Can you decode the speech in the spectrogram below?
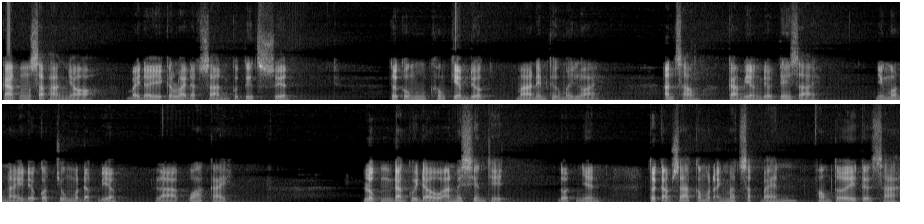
Các sạp hàng nhỏ Bày đầy các loại đặc sản của Tứ Xuyên. Tôi cũng không kiềm được Mà nếm thử mấy loại. Ăn xong cả miệng đều tê dại. Những món này đều có chung một đặc điểm Là quá cay. Lục đang cúi đầu ăn mấy xiên thịt. Đột nhiên, Tôi cảm giác có một ánh mắt sắc bén Phóng tới từ xa.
